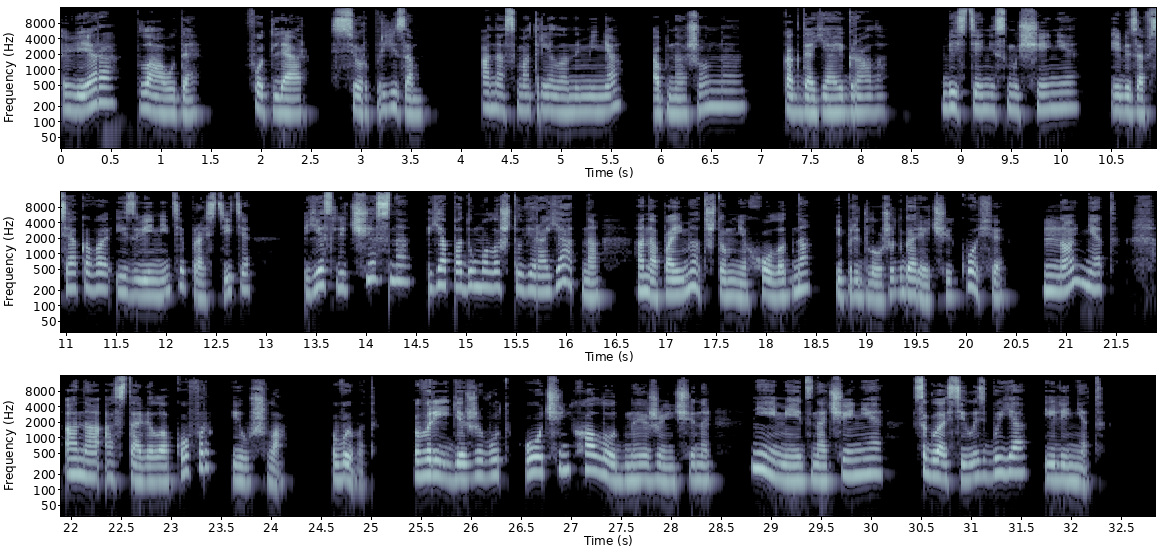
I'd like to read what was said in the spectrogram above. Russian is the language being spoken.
Вера Плауде. Футляр с сюрпризом. Она смотрела на меня, обнаженную, когда я играла. Без тени смущения и безо всякого «извините, простите». Если честно, я подумала, что, вероятно, она поймет, что мне холодно и предложит горячий кофе. Но нет, она оставила кофр и ушла. Вывод. В Риге живут очень холодные женщины. Не имеет значения, согласилась бы я или нет.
